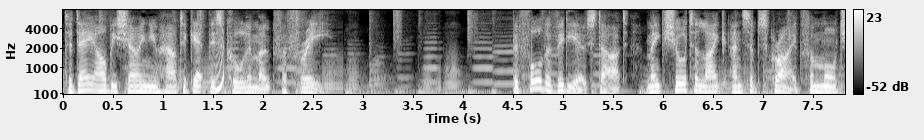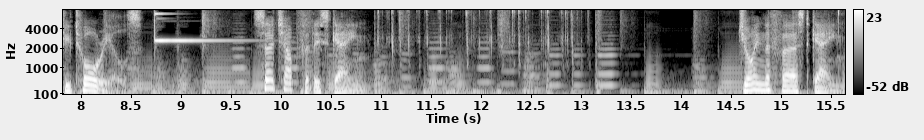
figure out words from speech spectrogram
Today I'll be showing you how to get this cool emote for free. Before the video start, make sure to like and subscribe for more tutorials. Search up for this game. Join the first game.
